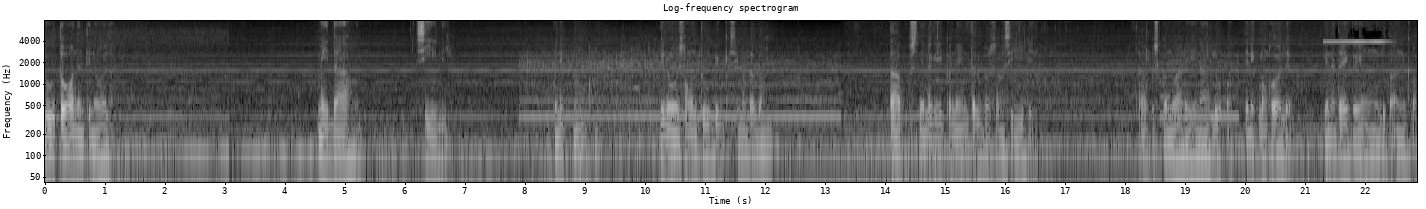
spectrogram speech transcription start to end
Nagluto ako ng tinola. May dahon. Sili. Tinikman ko. Binuhos akong tubig kasi matabang. Tapos nilagay ko na yung talbos ng sili. Tapos kunwari hinalo ko. Tinikman ko ulit. Pinatay ko yung lutoan ko.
